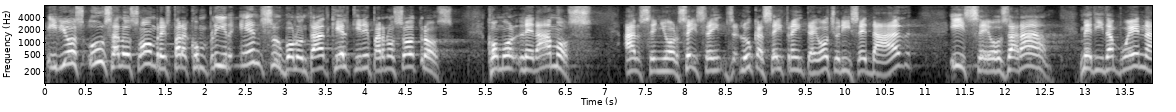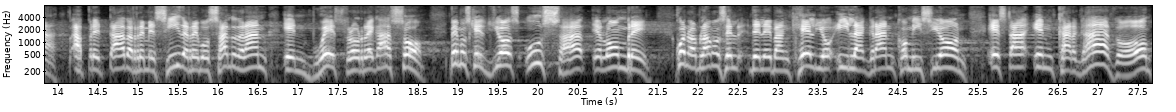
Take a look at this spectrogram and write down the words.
y Dios usa a los hombres para cumplir en su voluntad que Él tiene para nosotros. Como le damos al Señor. 6, Lucas 6:38 dice, dad y se os dará. Medida buena, apretada, remecida, rebosando darán en vuestro regazo. Vemos que Dios usa el hombre cuando hablamos del, Evangelio y la gran comisión, está encargado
